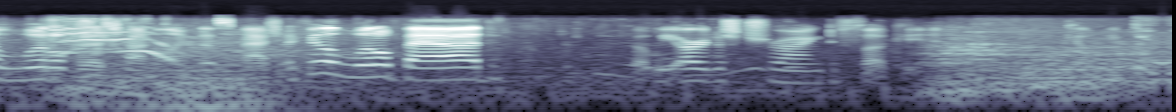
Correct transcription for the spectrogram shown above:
A little bit of tunneling this match. I feel a little bad, but we are just trying to fucking kill people.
